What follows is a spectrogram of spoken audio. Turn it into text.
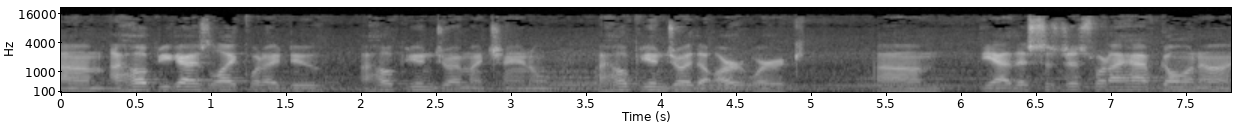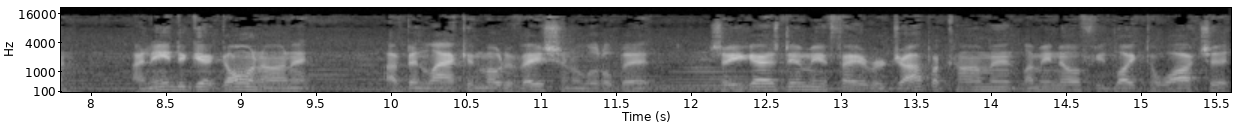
Um, I hope you guys like what I do. I hope you enjoy my channel. I hope you enjoy the artwork. Um, yeah, this is just what I have going on. I need to get going on it. I've been lacking motivation a little bit. So you guys do me a favor, drop a comment, let me know if you'd like to watch it,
